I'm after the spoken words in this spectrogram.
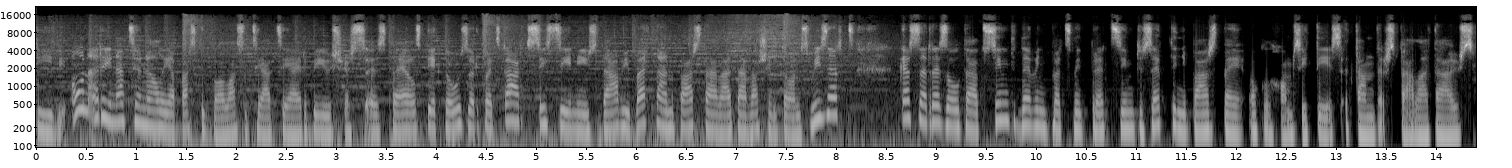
2. Un arī Nacionālajā basketbola asociācijā ir bijušas spēles. Piekto uzvaru pēc kārtas izcīnījusi Dāvija Bartāna pārstāvētā Vašingtonas Wizards, kas ar rezultātu 119 pret 107 pārspēja Oklahoma City's Thunder spēlētājus.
